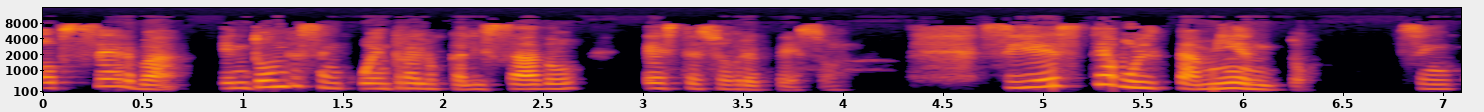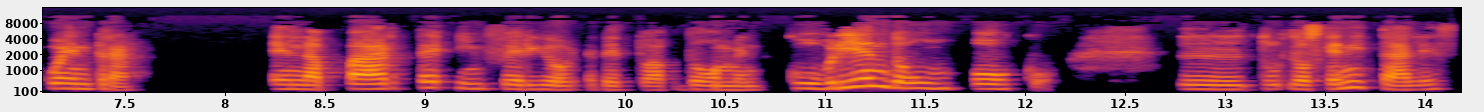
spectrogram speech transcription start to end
observa en dónde se encuentra localizado este sobrepeso. Si este abultamiento se encuentra en la parte inferior de tu abdomen, cubriendo un poco los genitales,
